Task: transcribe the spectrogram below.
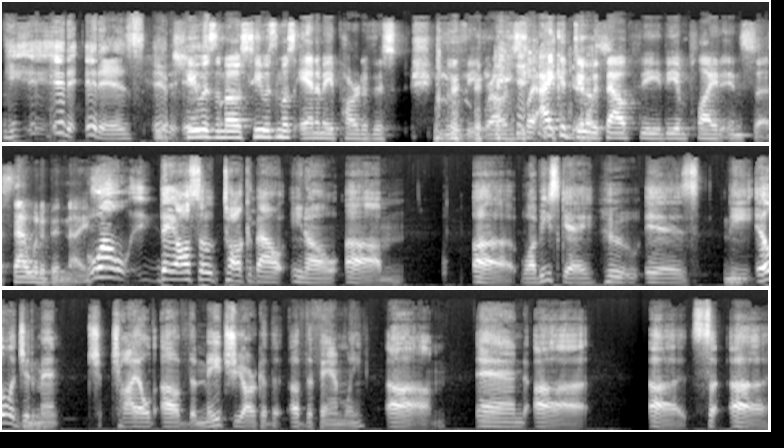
He, it it is. It Yes. He was the most he was the most anime part of this sh- movie where I was just like I could do Yes. without the the implied incest. That would have been nice. Well, they also talk about, you know, um, uh, Wabisuke, who is the Mm. illegitimate ch- child of the matriarch of the of the family, um, and uh, uh, Sa- uh,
